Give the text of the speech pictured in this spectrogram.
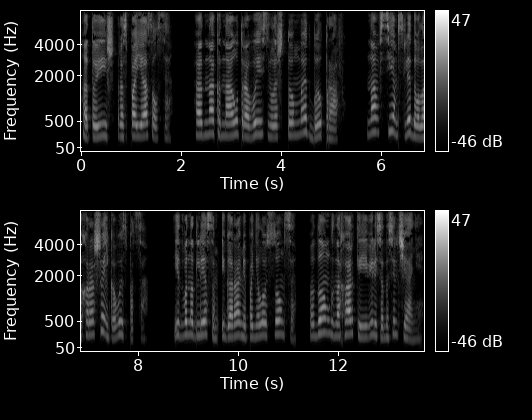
а то ишь распоясался. Однако наутро выяснилось, что Мэт был прав. Нам всем следовало хорошенько выспаться. Едва над лесом и горами поднялось солнце, в дом к знахарке явились односельчане.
